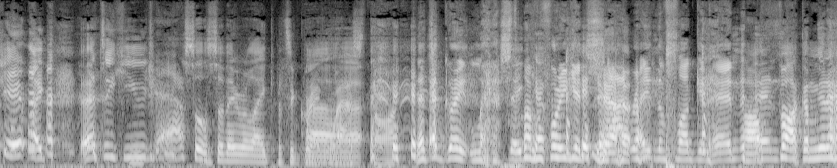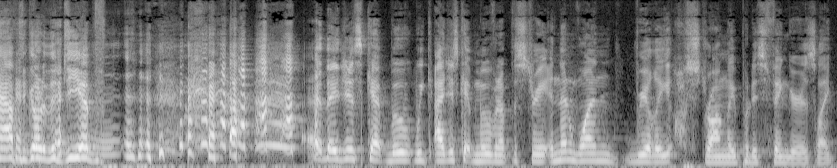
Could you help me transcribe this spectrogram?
Shit, like that's a huge hassle. So they were like, That's a great uh, last thought. That's a great last They thought kept- before you get shot right in the fucking head. Oh fuck! I'm gonna have to go to the DM. And they just kept moving. We, I just kept moving up the street, and then one really strongly put his fingers like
